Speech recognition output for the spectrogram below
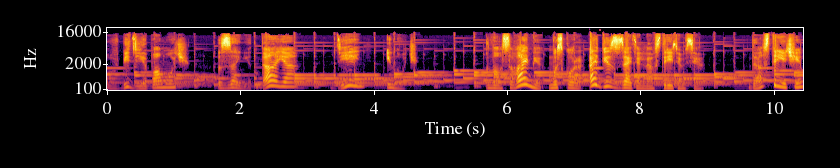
в беде помочь, занятая день и ночь. Но с вами мы скоро обязательно встретимся. До встречи!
